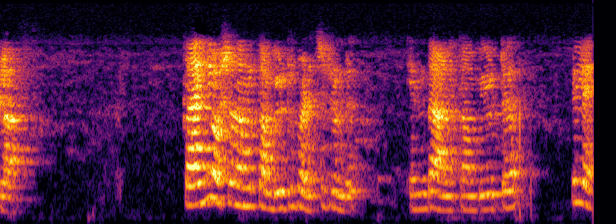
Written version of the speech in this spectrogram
ക്ലാസ് കഴിഞ്ഞ വർഷം നമ്മൾ കമ്പ്യൂട്ടർ പഠിച്ചിട്ടുണ്ട്. എന്താണ് കമ്പ്യൂട്ടർ അല്ലേ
